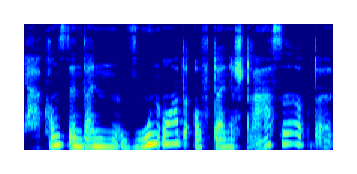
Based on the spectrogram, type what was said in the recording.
ja, kommst in deinen Wohnort, auf deine Straße oder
